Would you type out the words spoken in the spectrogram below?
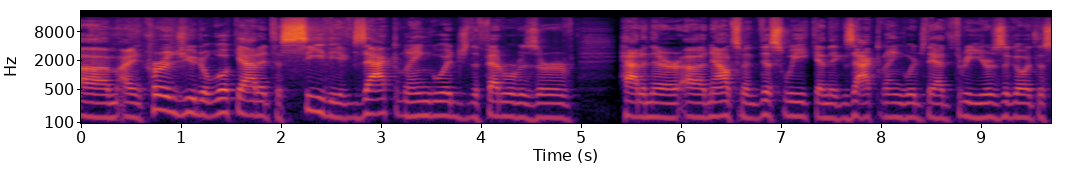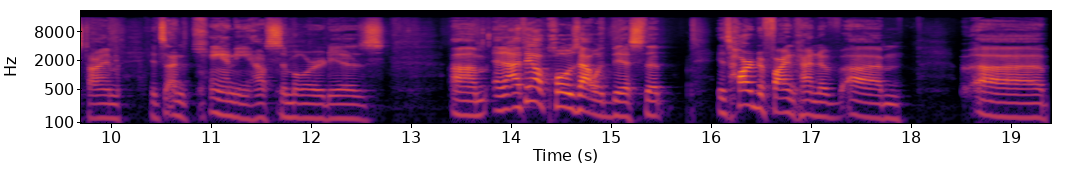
Um, I encourage you to look at it to see the exact language the Federal Reserve had in their uh, announcement this week and the exact language they had three years ago at this time. It's uncanny how similar it is. Um, and I think I'll close out with this that it's hard to find kind of um, uh,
